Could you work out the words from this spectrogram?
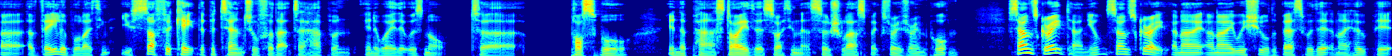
uh, available, I think you suffocate the potential for that to happen in a way that was not uh, possible in the past either. So I think that social aspect is very, very important. Sounds great, Daniel. Sounds great, and I and I wish you all the best with it, and I hope it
